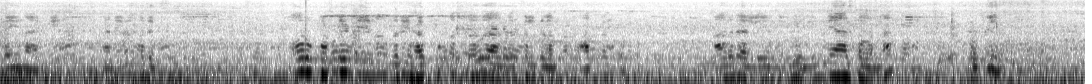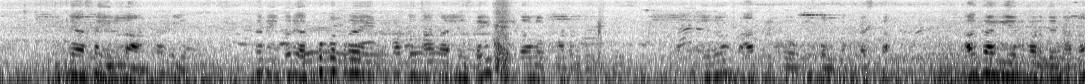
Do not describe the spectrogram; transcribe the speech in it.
ಸೈನ್ ಹಾಕಿ ನನಗೆ ಒದಗಿಸಿದರು. ಅವರು ಕೊಟ್ಟಿದ್ದೇನು ಬರೀ ಹಕ್ಕುಪತ್ರದ ನಕಲುಗಳನ್ನು ಮಾತ್ರ ಕೊಟ್ಟರು ಆದರೆ ಅಲ್ಲಿ ನೀವು ವಿನ್ಯಾಸವನ್ನು ಕೊಡಲಿಲ್ಲ ವಿನ್ಯಾಸ ಇಲ್ಲ ಅಂತ ಹೇಳಿ ಸರಿ ಬರೀ ಹಕ್ಕುಪತ್ರ ಇಟ್ಕೊಂಡು ನಾನು ಅಲ್ಲಿ ಸೈಟಲ್ಲಿ ಡೆವಲಪ್ ಮಾಡೋದು ಇದು ತಾಂತ್ರಿಕವಾಗಿ ಸ್ವಲ್ಪ ಕಷ್ಟ. ಹಾಗಾಗಿ ಏನು ಮಾಡಿದೆ ನಾನು?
